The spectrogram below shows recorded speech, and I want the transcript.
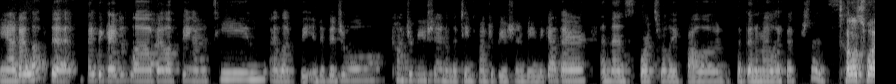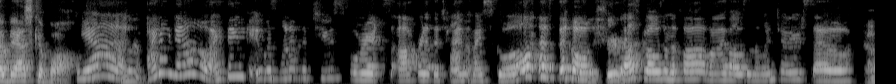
and I loved it. I think I just loved, I loved being on a team. I loved the individual contribution and the team contribution being together. And then sports really followed, have been in my life ever since. Tell us why basketball. Yeah, Yeah. I don't know. I think it was one of the two sports offered at the time at my school. so oh, sure. basketball was in the fall, volleyball was in the winter. So Yeah.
